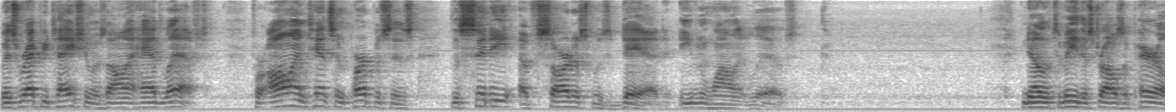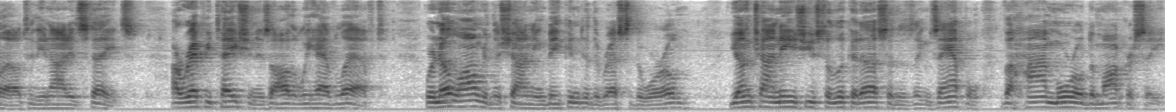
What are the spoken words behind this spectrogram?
but its reputation was all it had left. For all intents and purposes, the city of Sardis was dead, even while it lived. You know, to me, this draws a parallel to the United States. Our reputation is all that we have left. We're no longer the shining beacon to the rest of the world. Young Chinese used to look at us as an example of a high moral democracy.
